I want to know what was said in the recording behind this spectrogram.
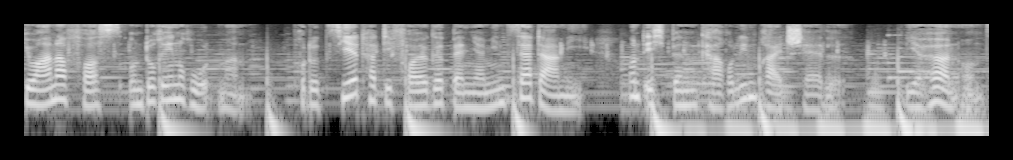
Johanna Voss und Doreen Rothmann. Produziert hat die Folge Benjamin Zerdani. Und ich bin Caroline Breitschädel. Wir hören uns.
